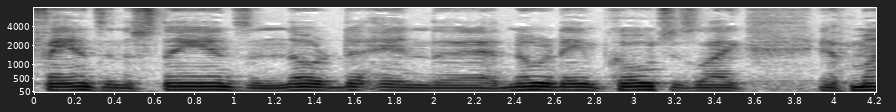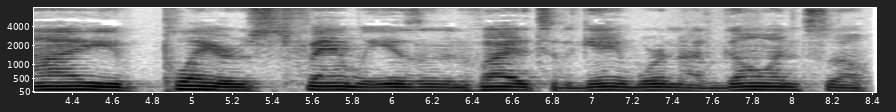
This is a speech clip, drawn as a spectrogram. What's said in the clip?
fans in the stands. And Notre and the Notre Dame coach is like, if my player's family isn't invited to the game, we're not going. So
